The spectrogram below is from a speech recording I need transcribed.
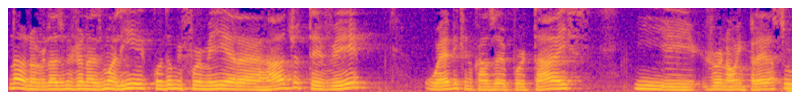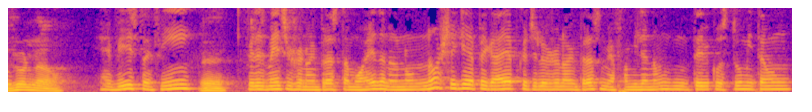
Não, na verdade no jornalismo ali, quando eu me formei era rádio, TV, web, que no caso é portais, e jornal impresso, jornal. Revista, enfim. É. Infelizmente o jornal impresso está morrendo, né? eu não, não cheguei a pegar a época de ler o jornal impresso, minha família não teve costume, então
